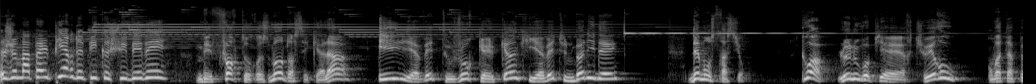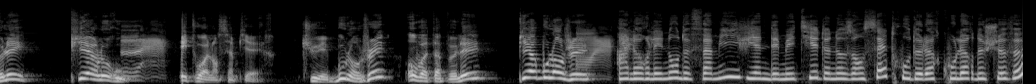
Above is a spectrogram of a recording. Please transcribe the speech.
Je m'appelle Pierre depuis que je suis bébé. Mais fort heureusement, dans ces cas-là, il y avait toujours quelqu'un qui avait une bonne idée. Démonstration. Toi, le nouveau Pierre, tu es roux. On va t'appeler Pierre le roux. Et toi, l'ancien Pierre, tu es boulanger. On va t'appeler Pierre Boulanger. Alors les noms de famille viennent des métiers de nos ancêtres ou de leur couleur de cheveux?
